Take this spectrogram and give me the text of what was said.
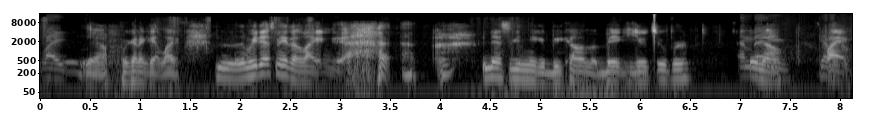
Like, yeah. We're gonna get like, we just need to like, we just need to become a big YouTuber. and You then know, like-.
